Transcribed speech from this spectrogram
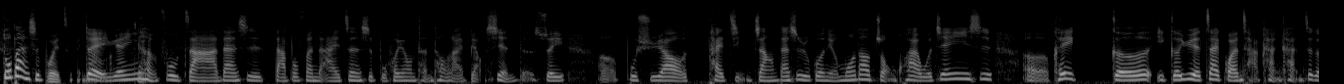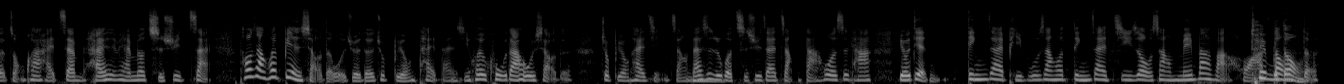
多半是不会怎么样。对，原因很复杂，但是大部分的癌症是不会用疼痛来表现的，所以呃不需要太紧张。但是如果你有摸到肿块，我建议是呃可以。隔一个月再观察看看，这个肿块还在，还还没有持续在，通常会变小的，我觉得就不用太担心；会忽大忽小的，就不用太紧张。但是如果持续在长大，或者是它有点钉在皮肤上或钉在肌肉上，没办法滑动的，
